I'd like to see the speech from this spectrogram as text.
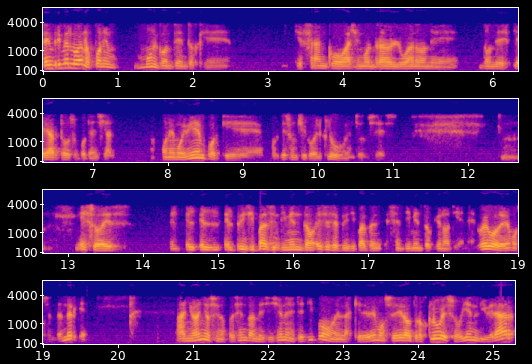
En primer lugar, nos ponen muy contentos que que Franco haya encontrado el lugar donde, donde desplegar todo su potencial. Nos pone muy bien porque, porque es un chico del club, entonces mm, eso es el, el, principal sentimiento, ese es el principal sentimiento que uno tiene. Luego debemos entender que año a año se nos presentan decisiones de este tipo en las que debemos ceder a otros clubes o bien liberar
